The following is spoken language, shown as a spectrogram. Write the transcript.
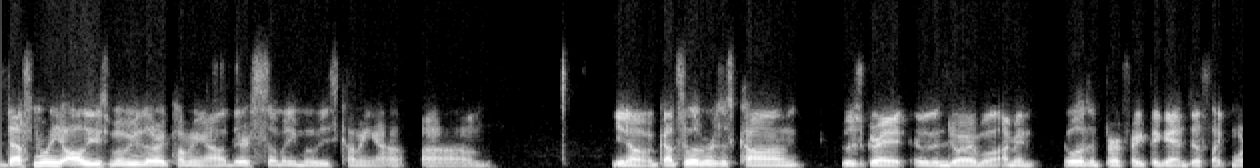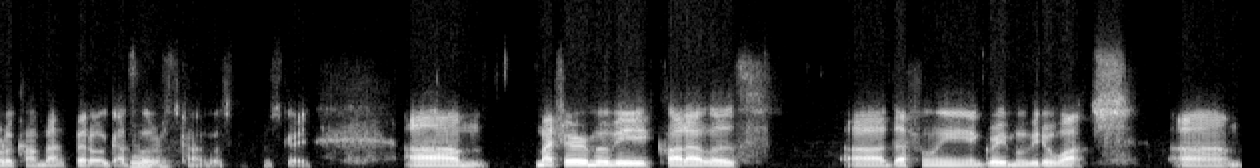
definitely, all these movies that are coming out. There's so many movies coming out. Um, you know, Godzilla versus Kong. It was great. It was enjoyable. I mean, it wasn't perfect again, just like Mortal Kombat, but Godzilla Mhm. versus Kong was was great. Um, my favorite movie, Cloud Atlas. Uh, definitely a great movie to watch. Um,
